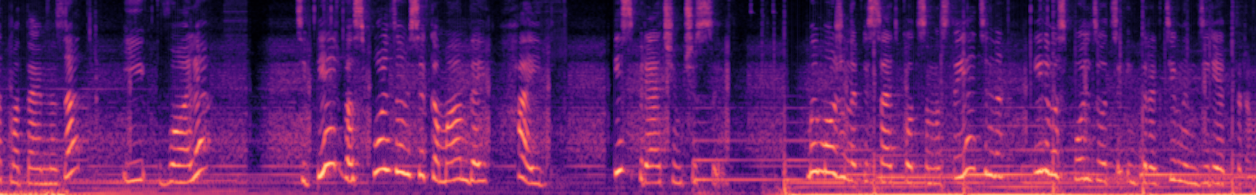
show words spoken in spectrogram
Отмотаем назад и вуаля! Теперь воспользуемся командой hide и спрячем часы. Мы можем написать код самостоятельно или воспользоваться интерактивным директором,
